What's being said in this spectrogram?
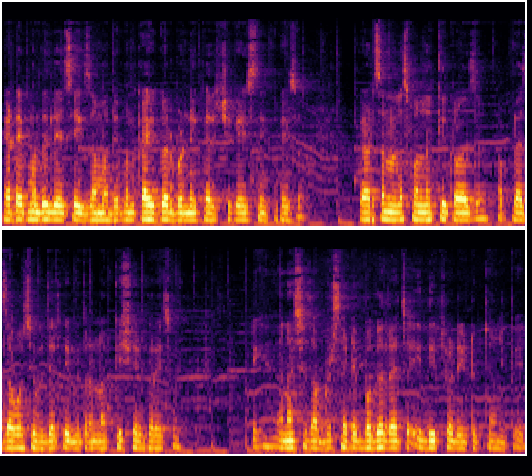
या टाईपमध्ये लिहायचं एक्झाममध्ये पण काही गडबड नाही करायची काहीच नाही करायचं. काही अडचण आल्यास मला नक्की कळायचं. आपल्या जवळचे विद्यार्थी मित्रांना नक्की शेअर करायचं. ठीक आहे? आणि अशाच अपडेटसाठी बघत राहायचं इदिट यूट्यूब चॅनल पेज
